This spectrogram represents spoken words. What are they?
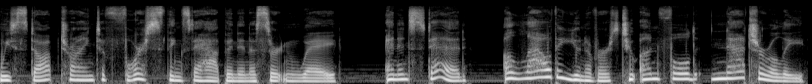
We stop trying to force things to happen in a certain way and instead allow the universe to unfold naturally,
